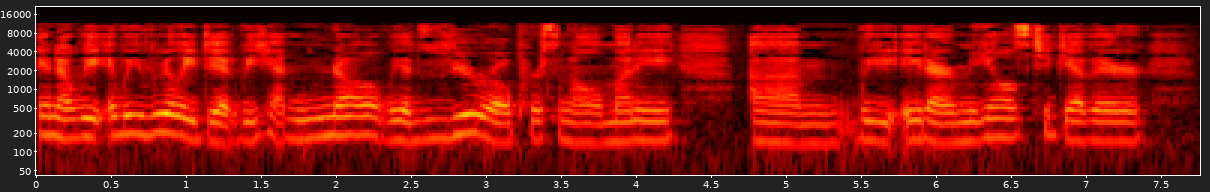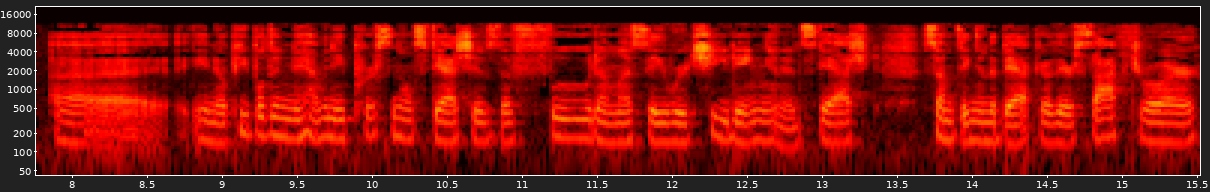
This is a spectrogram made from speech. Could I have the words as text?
You know, we, we really did. We had no, we had zero personal money. Um, we ate our meals together uh, you know, people didn't have any personal stashes of food unless they were cheating and had stashed something in the back of their sock drawer.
